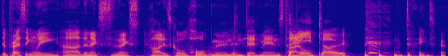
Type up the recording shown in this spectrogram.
depressingly, uh, the next the next part is called Hawkmoon and Dead Man's Tale. Dato. Data.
